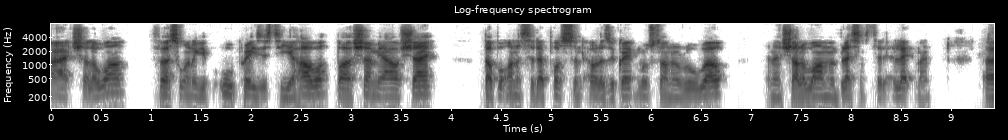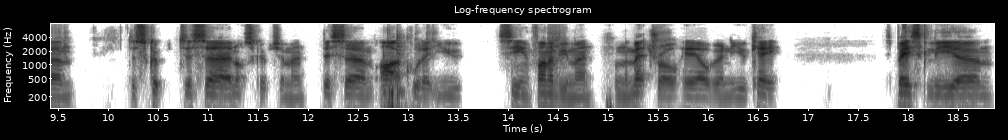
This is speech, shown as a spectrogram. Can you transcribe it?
Alright, Shalom. First, I want to give all praises to Yahweh, Ba'ashem Yahushai. Double honors to the apostles and elders of great millstone and rule well. And then Shalom and blessings to the elect, man. Um, the script, just, uh, not scripture, man. This um, article that you see in front of you, man, from the Metro here over in the UK, it's basically um,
